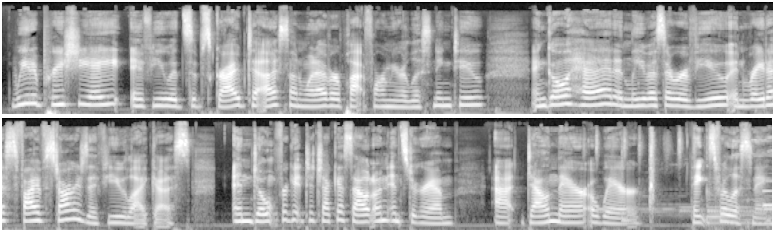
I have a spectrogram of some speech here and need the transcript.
We'd appreciate if you would subscribe to us on whatever platform you're listening to and go ahead and leave us a review and rate us five stars if you like us. And don't forget to check us out on Instagram at Down There Aware. Thanks for listening.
